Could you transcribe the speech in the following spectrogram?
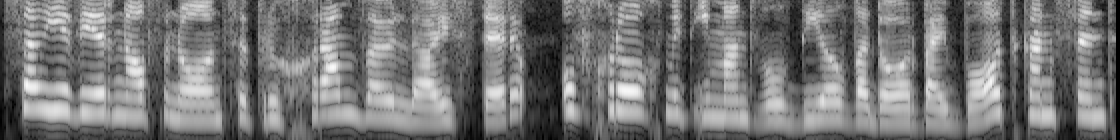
Sou jy weer na vanaand se program wou luister of graag met iemand wil deel wat daarby baat kan vind,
